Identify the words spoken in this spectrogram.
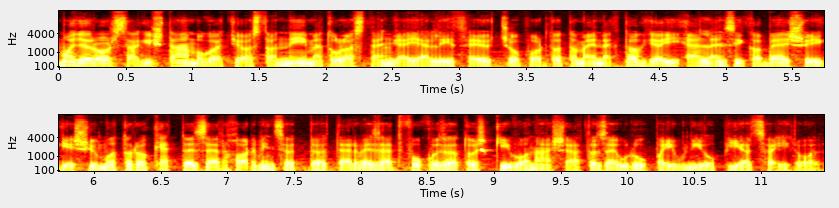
Magyarország is támogatja azt a német-olasz tengelyen létrejött csoportot, amelynek tagjai ellenzik a belső égésű motorok 2035-től tervezett fokozatos kivonását az Európai Unió piacairól.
